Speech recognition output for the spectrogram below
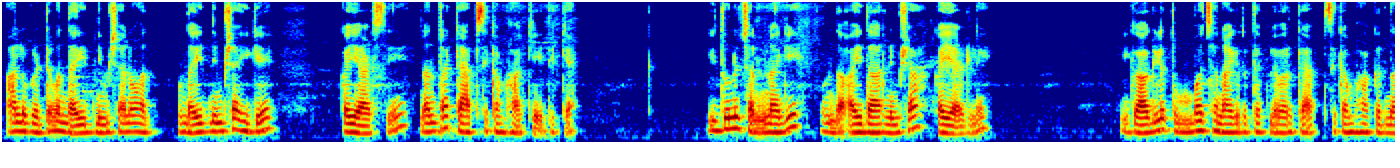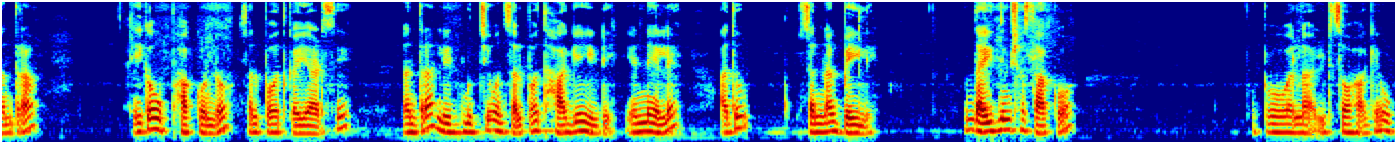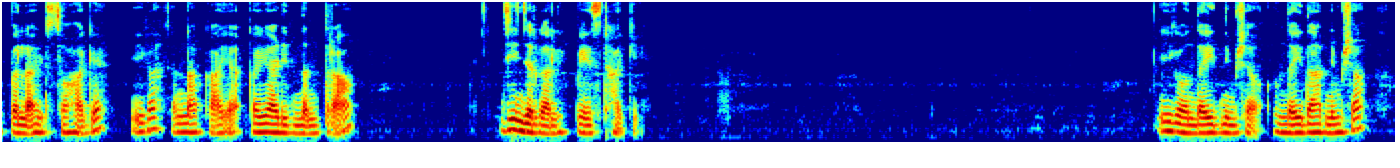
ಆಲೂಗಡ್ಡೆ ಒಂದು ಐದು ನಿಮಿಷನೋ ಹತ್ತು ಒಂದು ಐದು ನಿಮಿಷ ಹೀಗೆ ಕೈ ಆಡಿಸಿ, ನಂತರ ಕ್ಯಾಪ್ಸಿಕಮ್ ಹಾಕಿ ಇದಕ್ಕೆ ಇದೂ ಚೆನ್ನಾಗಿ ಒಂದು ಐದಾರು ನಿಮಿಷ ಕೈ ಆಡಲಿ. ಈಗಾಗಲೇ ತುಂಬ ಚೆನ್ನಾಗಿರುತ್ತೆ ಫ್ಲೇವರ್ ಕ್ಯಾಪ್ಸಿಕಮ್ ಹಾಕಿದ ನಂತರ. ಈಗ ಉಪ್ಪು ಹಾಕ್ಕೊಂಡು ಸ್ವಲ್ಪ ಹೊತ್ತು ಕೈ ಆಡಿಸಿ, ನಂತರ ಲಿಡ್ ಮುಚ್ಚಿ ಒಂದು ಸ್ವಲ್ಪ ಹೊತ್ತು ಹಾಗೇ ಇಡಿ. ಎಣ್ಣೆಯಲ್ಲೇ ಅದು ಚೆನ್ನಾಗಿ ಬೇಯಲಿ. ಒಂದು ಐದು ನಿಮಿಷ ಸಾಕು. ಉಪ್ಪು ಎಲ್ಲ ಇಡಿಸೋ ಹಾಗೆ, ಉಪ್ಪೆಲ್ಲ ಇಡಿಸೋ ಹಾಗೆ. ಈಗ ಚೆನ್ನಾಗಿ ಕಾಯ, ಕೈಯಾಡಿದ ನಂತರ ಜಿಂಜರ್ ಗಾರ್ಲಿಕ್ ಪೇಸ್ಟ್ ಹಾಕಿ. ಈಗ ಒಂದು ಐದು ನಿಮಿಷ, ಒಂದು ಐದಾರು ನಿಮಿಷ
